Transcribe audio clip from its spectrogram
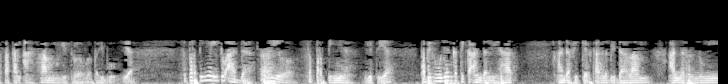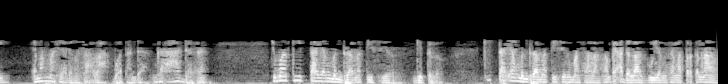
rasakan asam begitu loh Bapak Ibu ya. Sepertinya itu ada, real sepertinya gitu ya. Tapi kemudian ketika Anda lihat, Anda pikirkan lebih dalam, Anda renungi, emang masih ada masalah buat Anda? Enggak ada kan? Cuma kita yang mendramatisir gitu loh. Kita yang mendramatisir masalah sampai ada lagu yang sangat terkenal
